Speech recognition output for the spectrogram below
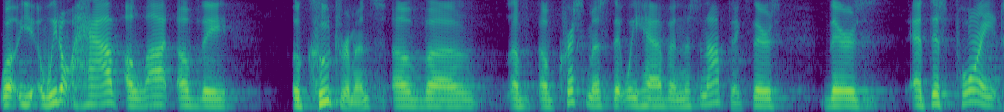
well, we don't have a lot of the accoutrements of, uh, of, of, Christmas that we have in the Synoptics. There's, there's, at this point,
